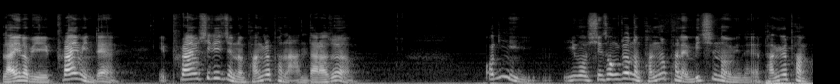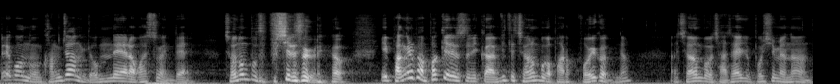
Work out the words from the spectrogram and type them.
라인업이 Prime인데 이 Prime 시리즈는 방열판을 안 달아줘요. 아니 이거 신성조는 방열판에 미친놈이네. 방열판 빼고는 강조하는 게 없네 라고 할 수가 있는데 전원부도 부실해서 그래요. 이 방열판 벗겨졌으니까 밑에 전원부가 바로 보이거든요. 전원부 자세하게 보시면은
